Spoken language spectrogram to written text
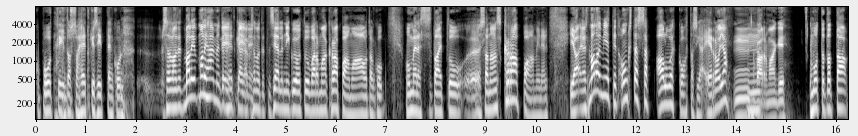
Kun puhuttiin tuossa hetki sitten, kun sanoit, että mä olin, mä olin hämmentynyt Niin, hetken niin, aikaa, kun niin. sanoit, että siellä niinku joutuu varmaan krapaamaan auton, kun mun mielestä se taittuu ö, sanaan skrapaaminen. Ja, ja sitten mä aloin miettiä, että onko tässä aluekohtaisia eroja, Mm, Mm. varmaankin. mutta tota,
